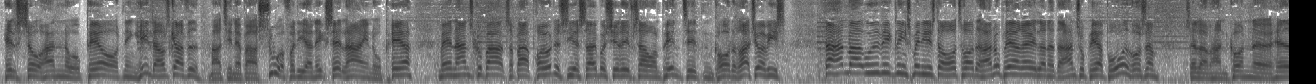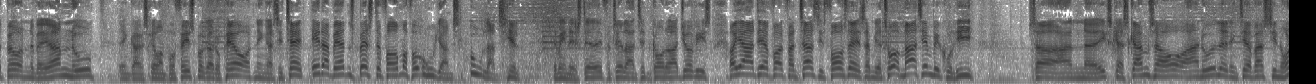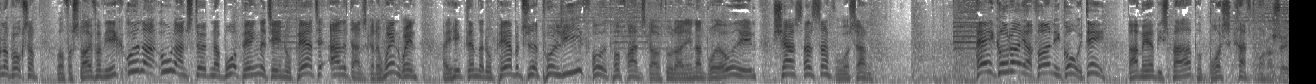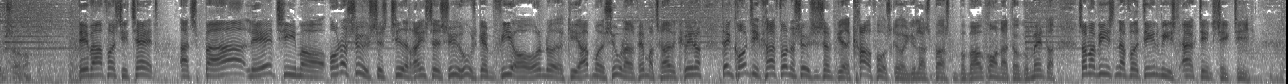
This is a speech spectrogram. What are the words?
Helst så han en au pair-ordning helt afskaffet. Martin er bare sur, fordi han ikke selv har en au pair. Men han skulle bare altså bare prøve det, siger cybersheriff Sauron Pind til den korte radioavis. Da han var udviklingsminister, overtrådte han au pair-reglerne, da hans au pair boede hos ham. Selvom han kun øh, havde børnene ved hjørnen nu. Dengang skrev han på Facebook, at au pair-ordningen er citat, et af verdens bedste former for ulands, ulandshjælp. Det mener jeg stadig, fortæller han til den korte radioavis. Og jeg har derfor et fantastisk forslag, som jeg tror, Martin vil kunne lide så han øh, ikke skal skamme sig over at have en udlænding til at vaske sine underbukser. Hvorfor sløjfer vi ikke udla- ulandsstøtten og bruger pengene til en au pair til alle danskere? Win-win. Har I helt glemt, at au pair betyder på lige fod på fransk, afslutter han, inden han bryder ud i en chasse-sang. Hey gutter, jeg har fået en god idé. Hvad med, at vi sparer på brystkræftundersøgelser? Det var for citat at spare lægetimer og undersøgelsestid at Ringsted sygehus gennem fire år undlod at give op mod 735 kvinder. Den grundige kræftundersøgelse, som de havde krav på, skriver Jyllandsposten på baggrund af dokumenter, som avisen har fået delvist agtindsigt i.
